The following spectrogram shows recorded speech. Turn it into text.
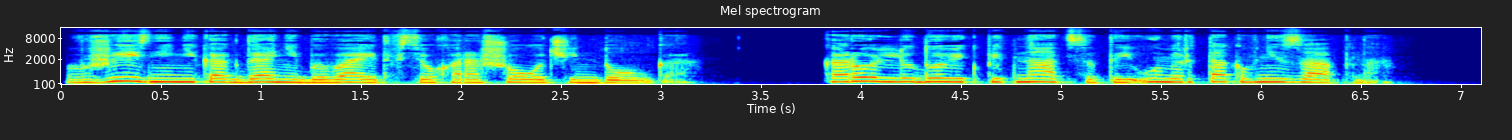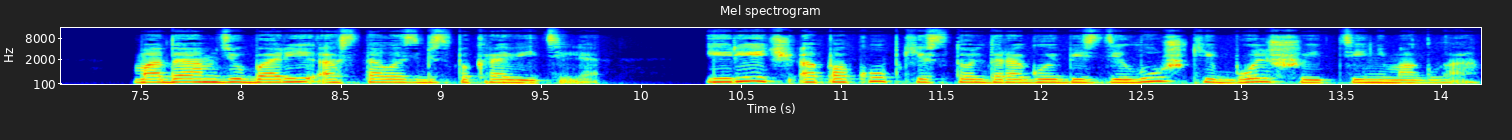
В жизни никогда не бывает все хорошо очень долго. Король Людовик XV умер так внезапно. Мадам Дюбари осталась без покровителя — и речь о покупке столь дорогой безделушки больше идти не могла.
